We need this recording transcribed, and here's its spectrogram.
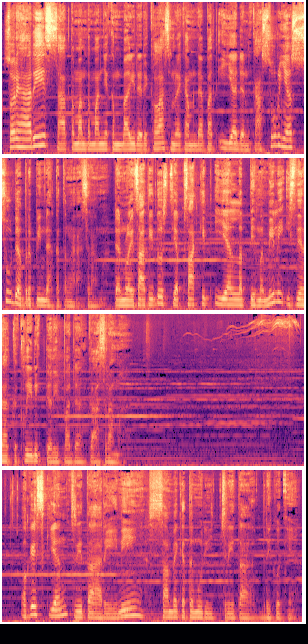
Sore hari saat teman-temannya kembali dari kelas mereka mendapat ia dan kasurnya sudah berpindah ke tengah asrama. Dan mulai saat itu setiap sakit ia lebih memilih istirahat ke klinik daripada ke asrama. Oke sekian cerita hari ini Sampai ketemu di cerita berikutnya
